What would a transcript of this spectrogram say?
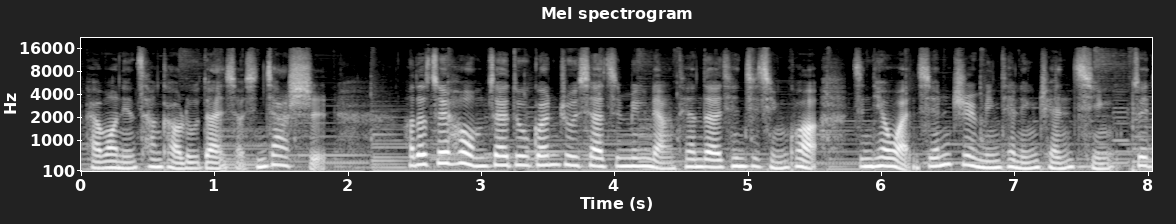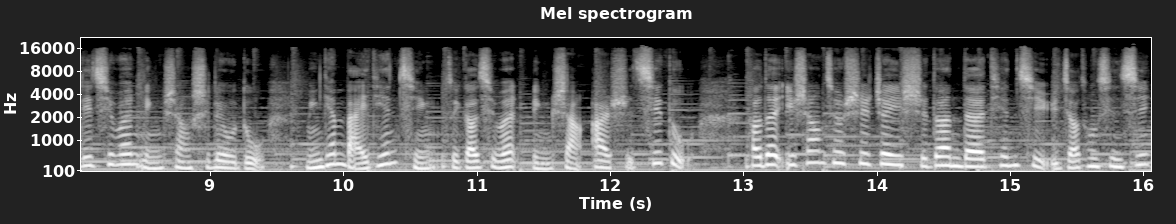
还望您参考路段，小心驾驶。好的，最后我们再度关注一下今明两天的天气情况。今天晚间至明天凌晨晴，最低气温零上十六度；明天白天晴，最高气温零上二十七度。好的，以上就是这一时段的天气与交通信息。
